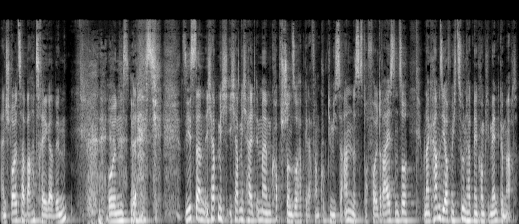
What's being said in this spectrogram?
ein stolzer Bartträger bin. Und äh, sie, sie, ist dann, ich habe mich, ich habe mich halt in meinem Kopf schon so, hab gedacht, warum guckt die mich so an? Das ist doch voll dreist und so. Und dann kam sie auf mich zu und hat mir ein Kompliment gemacht.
